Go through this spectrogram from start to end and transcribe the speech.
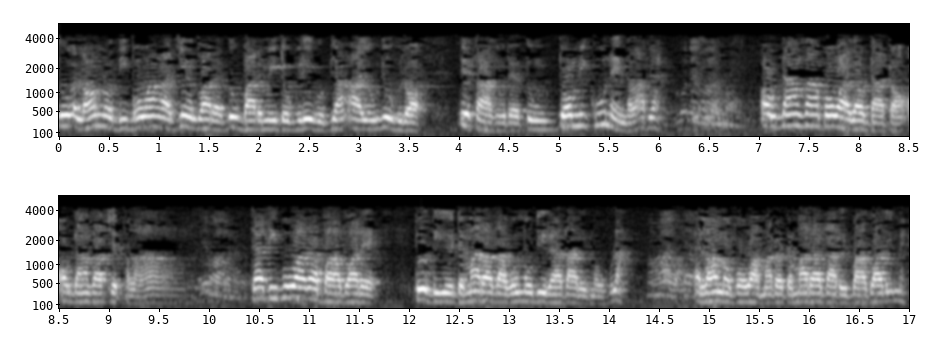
တို့အလောင်းတော်ဒီဘဝကကျင့်သွားတဲ့သူ့ပါရမီတုတ်ကလေးကိုပြန်အာယုပြုပြီးတော့သစ္စာဆိုတဲ့သူတော်မီကူးနိုင်သလားဗျာကိုယ်နဲ့ပါဗျာအောက်တန်းသားဘဝရောက်တာတော့အောက်တန်းသားဖြစ်ပလားသိပါဗျာ ဒါဒီဘဝကပါသွားတဲ့တို့ဒီဓမ္မရတာဝိမု ക്തി ရတာတွေမဟုတ်ဘူးလားမှန်ပါဗျာအလောင်းတော်ဘဝမှာတော့ဓမ္မရတာတွေပါသွားလိမ့်မယ်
